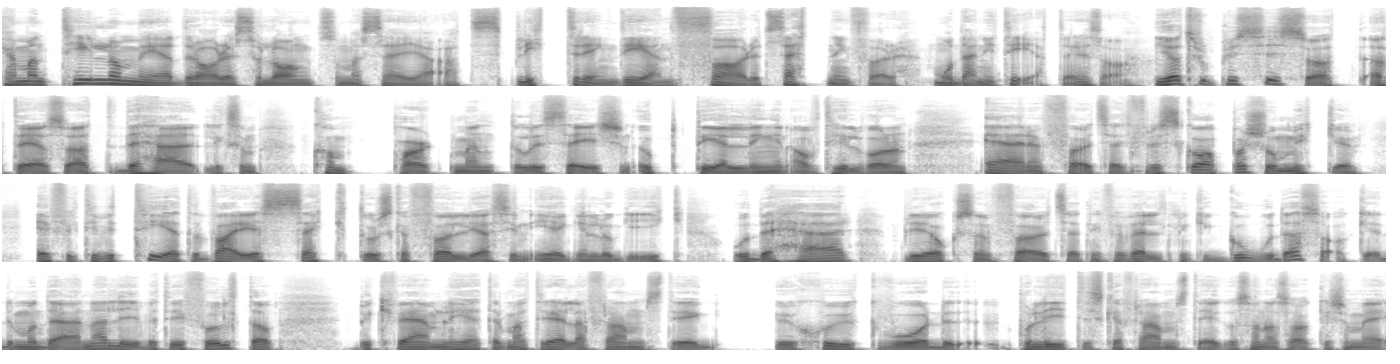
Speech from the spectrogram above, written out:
Kan man till och med dra det så långt som att säga att splittring, det är en förutsättning för modernitet? Är det så? Jag tror precis så att, att det är så att det här liksom compartmentalization, uppdelningen av tillvaron, är en förutsättning. För det skapar så mycket effektivitet att varje sektor ska följa sin egen logik. Och det här blir också en förutsättning för väldigt mycket goda saker. Det moderna livet är fullt av bekvämligheter, materiella framsteg, sjukvård, politiska framsteg och sådana saker som, är,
